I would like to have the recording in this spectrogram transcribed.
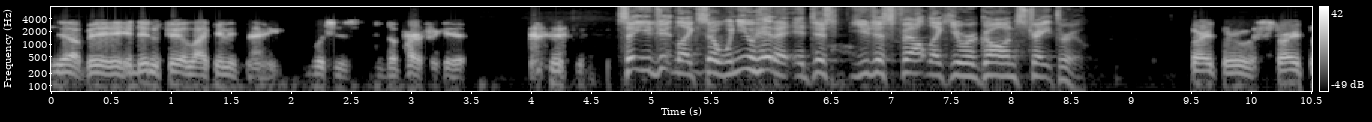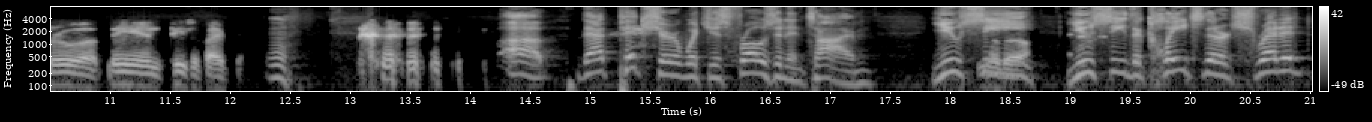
Yep, it, it didn't feel like anything, which is the perfect hit. So you just, like, so when you hit it, it just, you just felt like you were going straight through. Straight through, straight through a thin piece of paper. uh, that picture, which is frozen in time, you see No you see the cleats that are shredded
